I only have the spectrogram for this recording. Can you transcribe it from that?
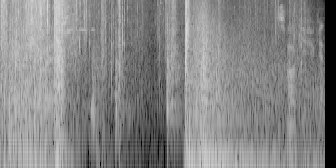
Can you go away? Smoke if you can.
